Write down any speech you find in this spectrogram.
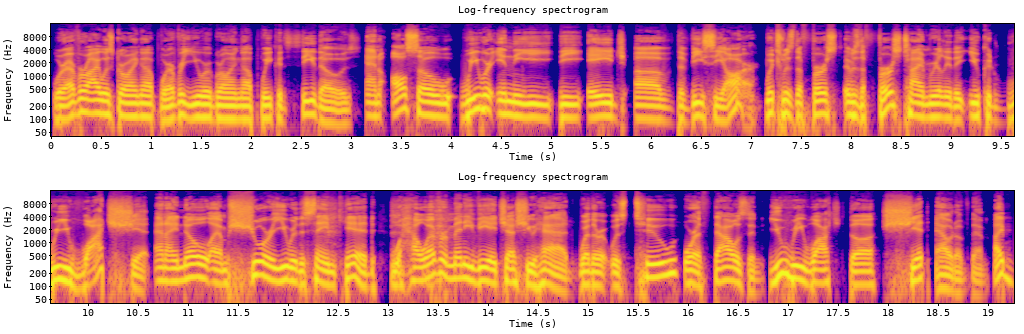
wherever I was growing up, wherever you were growing up, we could see those. And also we were in the, the age of the VCR, which was the first, it was the first time really that you could rewatch shit. And I know, I'm sure you were the same kid. However many VHS you had, whether it was two or a thousand, you rewatched the shit out of them. I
